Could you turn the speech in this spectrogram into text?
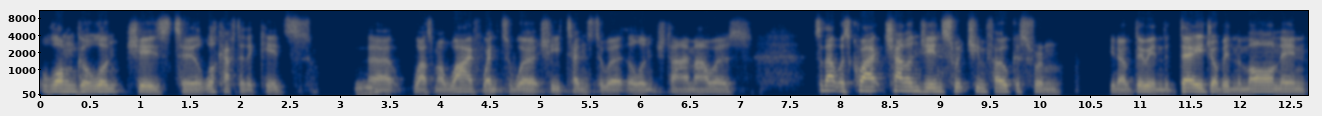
longer lunches to look after the kids. Mm-hmm. Uh, whilst my wife went to work, she tends to work the lunchtime hours. So that was quite challenging, switching focus from, you know, doing the day job in the morning,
